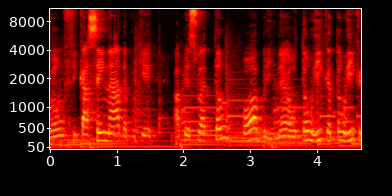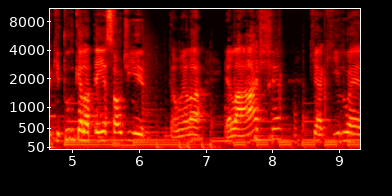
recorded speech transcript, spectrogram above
vão ficar sem nada, porque a pessoa é tão pobre, né, ou tão rica, tão rica que tudo que ela tem é só o dinheiro. Então ela ela acha que aquilo é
